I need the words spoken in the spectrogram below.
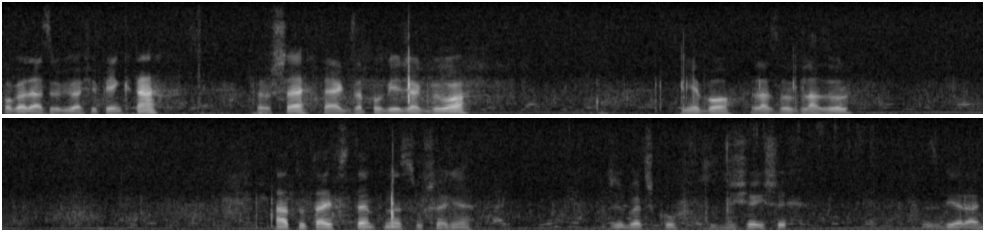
pogoda zrobiła się piękna. Proszę, tak jak w zapowiedziach było. Niebo lazur glazur. A tutaj wstępne suszenie grzybeczków z dzisiejszych zbierań.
